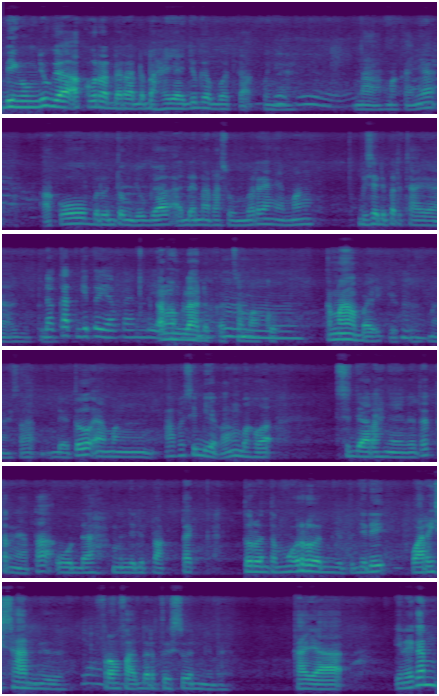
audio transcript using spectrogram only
bingung juga aku rada-rada bahaya juga buat ke akunya. Nah makanya aku beruntung juga ada narasumber yang emang bisa dipercaya gitu. Dekat gitu ya friendly ya? alhamdulillah dekat sama aku. Kenal baik gitu. Nah saat dia tuh emang apa sih bilang bahwa sejarahnya ini tuh ternyata udah menjadi praktek turun temurun gitu. Jadi warisan gitu Ya. from father to son gitu. Kayak ini kan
